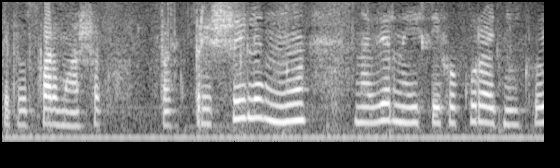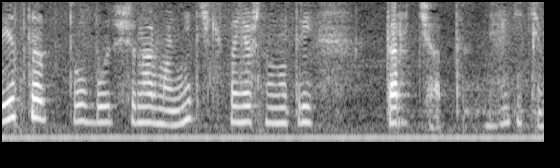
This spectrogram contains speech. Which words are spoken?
Это вот кармашек так пришили, но, наверное, если их аккуратненько это, то будет все нормально. Ниточки, конечно, внутри торчат, видите?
